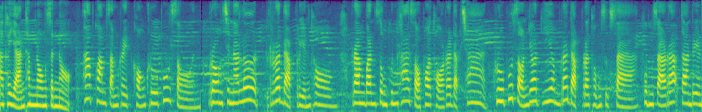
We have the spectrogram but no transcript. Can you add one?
อาขยานทำนองสนอภาพความสำเร็จของครูผู้สอน รองชนะเลิศ ระดับเหรียญทอง รางวัลทรงคุณค่าสพทระดับชาติ ครูผู้สอนยอดเยี่ยม ระดับประถมศึกษา กลุ่มสาระการเรียน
